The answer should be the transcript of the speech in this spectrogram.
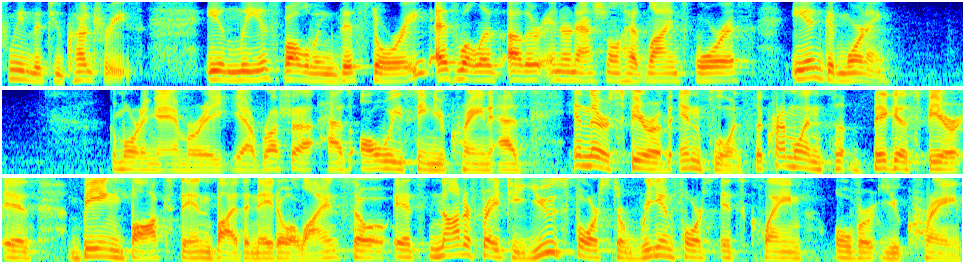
between the two countries. Ian Lee is following this story as well as other international headlines for us. Ian, good morning. Good morning, Anne-Marie. Yeah, Russia has always seen Ukraine as in their sphere of influence. The Kremlin's biggest fear is being boxed in by the NATO alliance, so it's not afraid to use force to reinforce its claim over Ukraine.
